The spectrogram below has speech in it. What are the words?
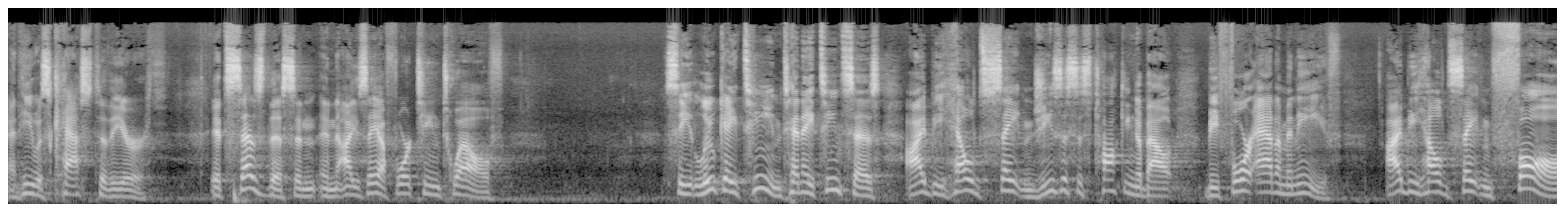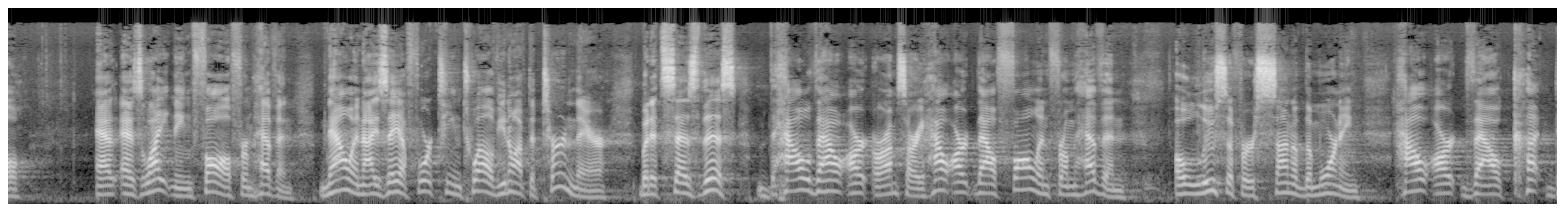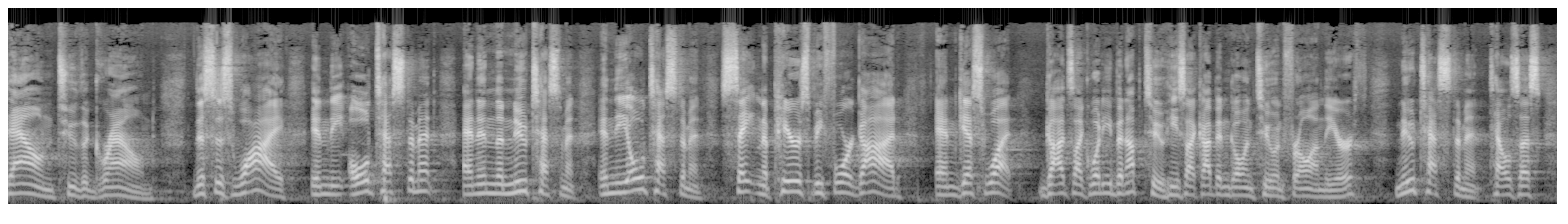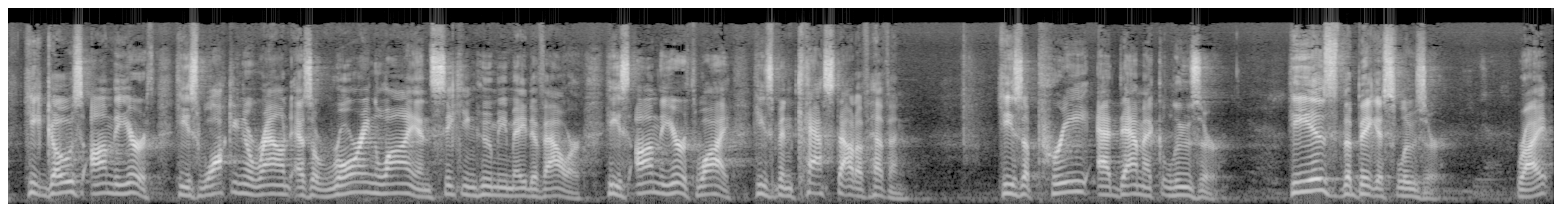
And he was cast to the earth. It says this in, in Isaiah 14 12. See, Luke 18, 10 18 says, I beheld Satan. Jesus is talking about before Adam and Eve. I beheld Satan fall as, as, lightning fall from heaven. Now in Isaiah 14, 12, you don't have to turn there, but it says this How thou art, or I'm sorry, how art thou fallen from heaven, O Lucifer, son of the morning? How art thou cut down to the ground? This is why in the Old Testament and in the New Testament, in the Old Testament, Satan appears before God, and guess what? God's like, What have you been up to? He's like, I've been going to and fro on the earth. New Testament tells us he goes on the earth. He's walking around as a roaring lion seeking whom he may devour. He's on the earth. Why? He's been cast out of heaven. He's a pre Adamic loser. He is the biggest loser, right?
